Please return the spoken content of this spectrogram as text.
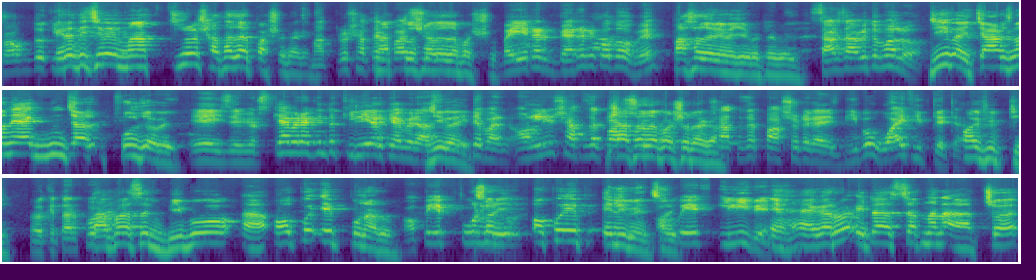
শব্দ কি? এটা দিচ্ছি ভাই মাত্র সাত হাজার পাঁচশো টাকা। মাত্র সাথে মাত্র সাত হাজার পাঁচশো? ভাই এটার ব্যাটারি কত হবে? পাঁচ হাজার এমএচ ব্যাটারি ভাই। চার্জ যাবে তো ভালো? জি ভাই চার্জ মানে একদিন চার্জ ফুল যাবে। এই যে ক্যামেরা কিন্তু ক্লিয়ার ক্যামেরা ভাই। নিতে পারেন। অনলি সাত হাজার সাত হাজার পাঁচশো টাকা। সাত হাজার পাঁচশো টাকায় ভিভো ওয়াই ফিফটি এটা। ওয়াই ফিফটি ওকে তারপর? তারপর আছে ভিভো অপো এফ পনেরো। Oppo F sorry Oppo F eleven sorry Oppo F eleven এগারো এটা হচ্ছে আপনার আহ, ছয়-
